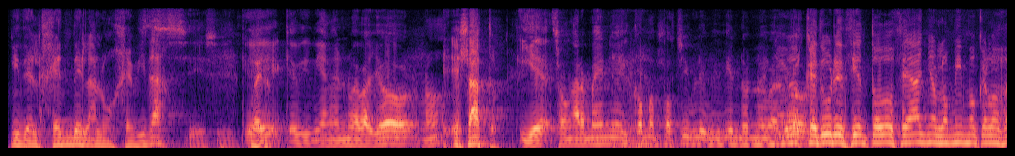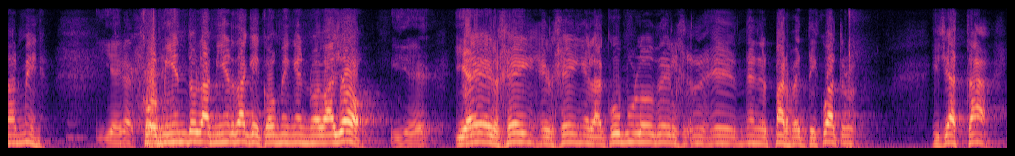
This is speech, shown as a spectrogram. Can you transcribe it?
y del gen de la longevidad. Sí, sí, que, vivían en Nueva York, ¿no? Exacto. Y eh, son armenios, ¿y cómo es posible viviendo en Nueva York? York? que duren 112 años lo mismo que los de Armenia. Y comiendo la mierda que comen en Nueva York. Y es, y es el gen, el gen, el acúmulo del, en el par 24 y ya está.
